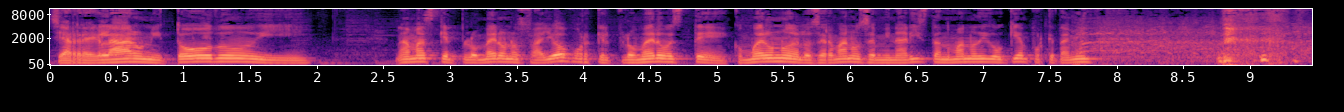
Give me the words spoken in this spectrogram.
Se arreglaron y todo, y nada más que el plomero nos falló, porque el plomero, este, como era uno de los hermanos seminaristas, nomás no digo quién, porque también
